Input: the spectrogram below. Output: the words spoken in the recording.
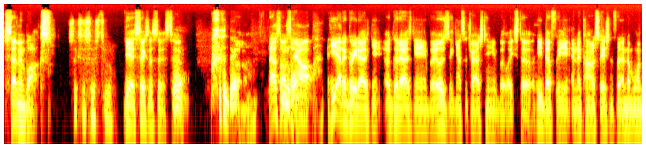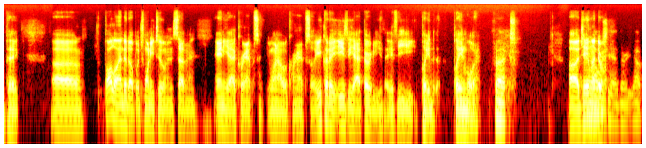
seven blocks. Six assists too. Yeah, six assists too. Yeah. Damn. Um, that's what I'm saying. Uniform. I- he had a great ass game, a good ass game, but it was against a trash team. But like, still, he definitely in the conversation for that number one pick. Uh, Paolo ended up with 22 and seven, and he had cramps. He went out with cramps, so he could have easily had 30 if he played played more. Facts. Uh, Damn, Jalen I Duren.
